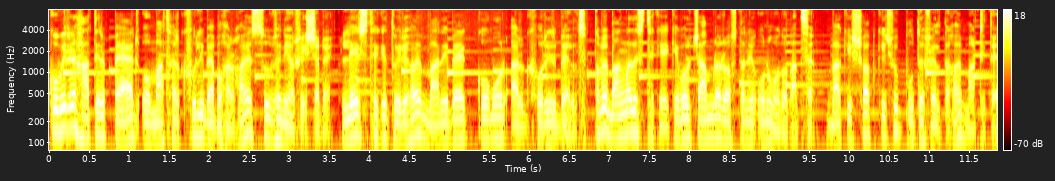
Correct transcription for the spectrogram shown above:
কুমিরের হাতের প্যাড ও মাথার খুলি ব্যবহার হয় সুভেনিয়র হিসেবে। লেজ থেকে তৈরি হয় মানিব্যাগ, কোমর আর ঘড়ির বেল্ট। তবে বাংলাদেশ থেকে কেবল চামড়া রফতানির অনুমোদন আছে। বাকি সবকিছু পুঁতে ফেলতে হয় মাটিতে।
